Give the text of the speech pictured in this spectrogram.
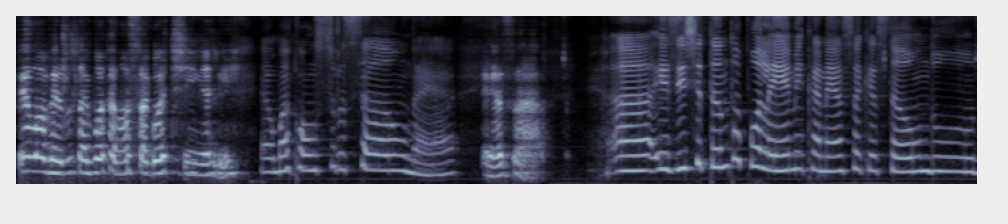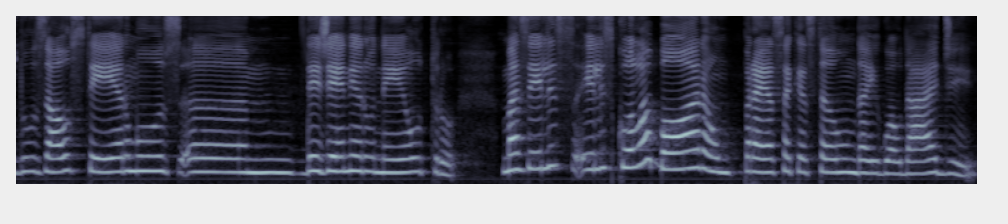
pelo menos vai botar nossa gotinha ali. É uma construção, né? Exato. Uh, existe tanta polêmica nessa questão do, do usar os termos uh, de gênero neutro, mas eles, eles colaboram para essa questão da igualdade.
